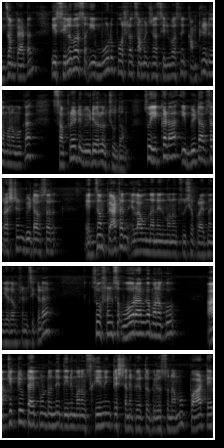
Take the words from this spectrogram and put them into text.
ఎగ్జామ్ ప్యాటర్న్ ఈ సిలబస్ ఈ మూడు పోస్టులకు సంబంధించిన సిలబస్ని కంప్లీట్గా మనం ఒక సపరేట్ వీడియోలో చూద్దాం. సో ఇక్కడ ఈ beat officer assistant beat officer exam pattern ఎలా ఉందనేది మనం చూసే ప్రయత్నం చేద్దాం ఫ్రెండ్స్ ఇక్కడ. సో ఫ్రెండ్స్ ఓవరాల్గా మనకు ఆబ్జెక్టివ్ టైప్ ఉంటుంది. దీన్ని మనం స్క్రీనింగ్ టెస్ట్ అనే పేరుతో పిలుస్తున్నాము. Part A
